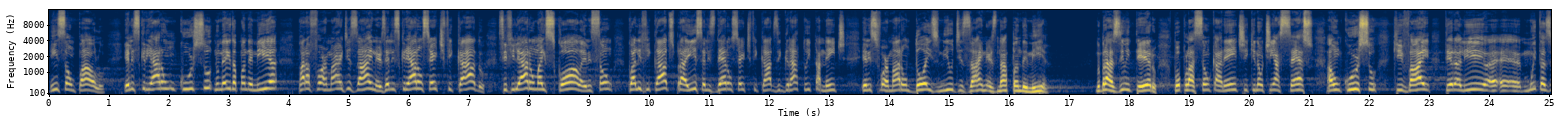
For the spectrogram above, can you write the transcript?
em São Paulo, eles criaram um curso no meio da pandemia para formar designers. Eles criaram um certificado, se filiaram a uma escola, eles são qualificados para isso, eles deram certificados e gratuitamente eles formaram dois mil designers na pandemia no Brasil inteiro, população carente que não tinha acesso a um curso que vai ter ali é, é, muitas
